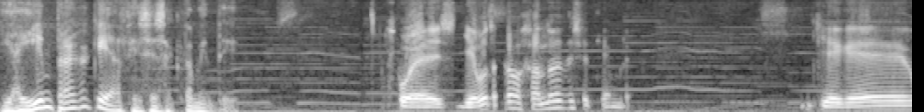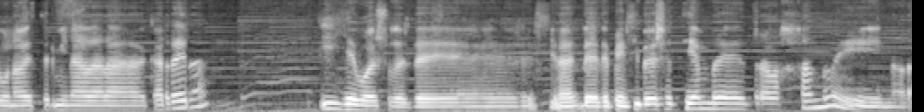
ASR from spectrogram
¿Y ahí en Praga qué haces exactamente? Pues llevo trabajando desde septiembre. Llegué una vez terminada la carrera y llevo eso desde, desde principio de septiembre trabajando y nada,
